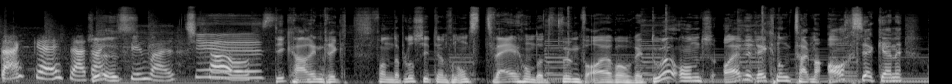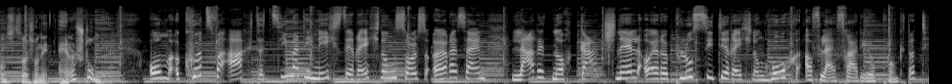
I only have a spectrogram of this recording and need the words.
danke, Isa, danke Tschüss. vielmals. Tschüss. Die Karin kriegt von der Plus City und von uns 205 Euro Retour und eure Rechnung zahlen wir auch sehr gerne und zwar schon in einer Stunde. Um kurz vor acht ziehen wir die nächste Rechnung, soll es eure sein. Ladet noch ganz schnell eure Plus City Rechnung hoch auf liveradio.at.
